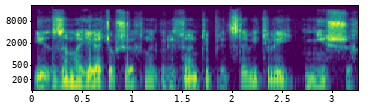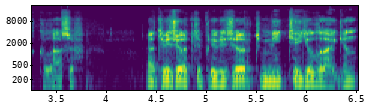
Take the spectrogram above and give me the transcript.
и замаячивших на горизонте представителей низших классов. Отвезет и привезет Митя Елагин.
